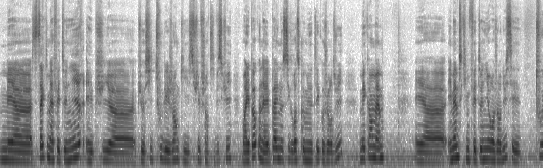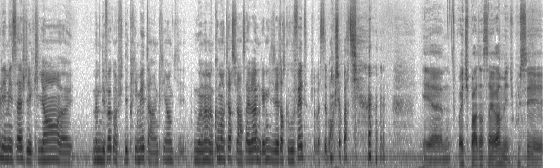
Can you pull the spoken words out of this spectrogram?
Mais euh, c'est ça qui m'a fait tenir. Et puis, euh, puis aussi tous les gens qui suivent Chanty Biscuit. Bon, à l'époque, on n'avait pas une aussi grosse communauté qu'aujourd'hui, mais quand même. Et, euh, et même ce qui me fait tenir aujourd'hui, c'est tous les messages des clients. même des fois, quand je suis déprimée, t'as un client qui, ou même un commentaire sur Instagram, quelqu'un qui dit J'adore ce que vous faites. Bah, c'est bon, je suis reparti. Et ouais, tu parles d'Instagram, mais du coup, c'est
